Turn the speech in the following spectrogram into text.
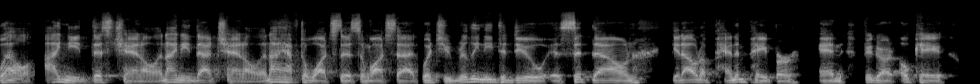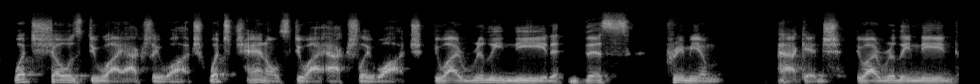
"Well, I need this channel and I need that channel and I have to watch this and watch that." What you really need to do is sit down, get out a pen and paper and figure out, "Okay, what shows do I actually watch? Which channels do I actually watch? Do I really need this premium package? Do I really need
